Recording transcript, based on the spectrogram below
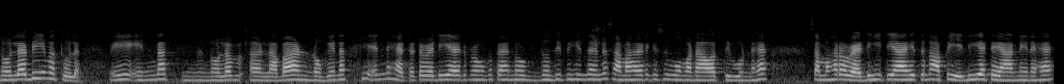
නොලැබීම තුල. මේ එන්නත් ලබා නොගෙන තියෙන්නේ 60ට වැඩි අයට ප්‍රමුඛතාවය නොදීපි හින්දා නෙමෙයි සමහරට කිසි වමනාවක් තිබුණේ නැහැ. සමහර වැඩි හිටියා හිතනවා අපි එළියට යන්නේ නැහැ.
